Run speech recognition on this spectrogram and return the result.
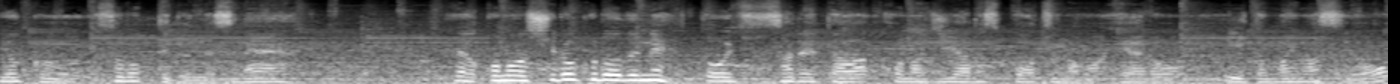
よく揃ってるんですね。この白黒でね統一されたこの GR スポーツのエアロいいと思いますよ。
